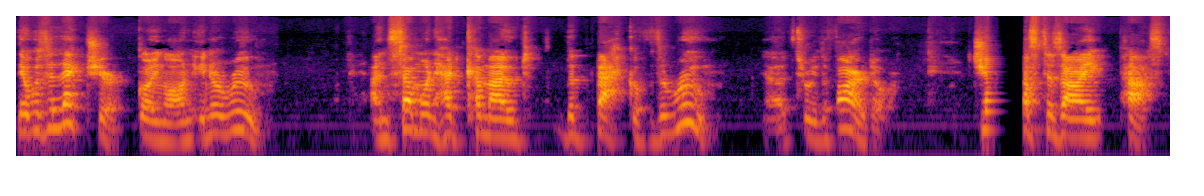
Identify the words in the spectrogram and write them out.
there was a lecture going on in a room. And someone had come out the back of the room uh, through the fire door just as I passed.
